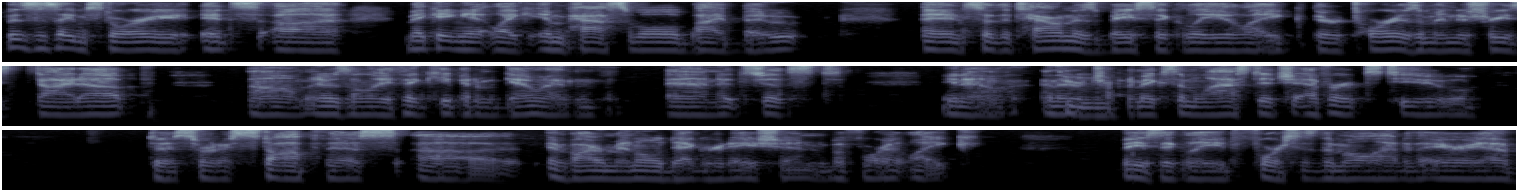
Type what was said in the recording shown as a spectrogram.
but it's the same story. It's uh, making it like impassable by boat and so the town is basically like their tourism industry's died up. Um, it was the only thing keeping them going, and it's just you know, and they're mm trying to make some last ditch efforts to to sort of stop this uh, environmental degradation before it like basically forces them all out of the area.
